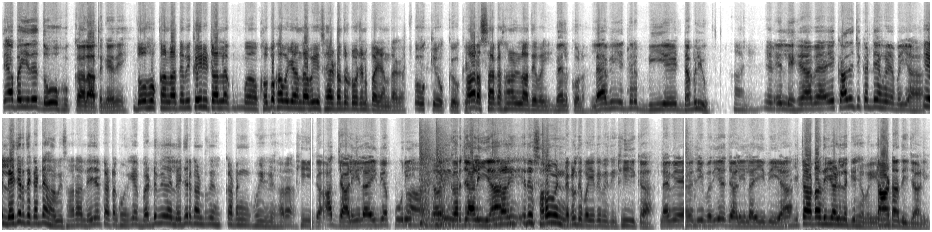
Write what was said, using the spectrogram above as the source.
ਤੇ ਆ ਬਈ ਇਹਦੇ ਦੋ ਹੁੱਕਾਂ ਲਾਤੀਆਂ ਇਹਦੇ। ਦੋ ਹੁੱਕਾਂ ਲਾਤੇ ਵੀ ਕਈ ਅਮ, ਖੁੱਬ ਖੱਬ ਜਾਂਦਾ ਬਈ ਸਾਈਡਾਂ ਤੋਂ ਟੋਚਣ ਪੈ ਜਾਂਦਾਗਾ। Okay okay okay. ਆਹ ਰੱਸਾ ਕਸਾਂ ਲਾਤੇ ਬਾਈ। ਬਿਲਕੁਲ। ਲੈ ਵੀ ਇੱਧਰ B A W ਹਾਂਜੀ। ਇਹ- ਇਹ ਲਿਖਿਆ ਹੋਇਆ ਇਹ ਕਾਹਦੇ ਚ ਕੱਢਿਆ ਹੋਇਆ ਬਈ ਆਹ? ਇਹ ਲੇਜ਼ਰ ਤੇ ਕੱਢਿਆ ਹੋਇਆ ਵੀ ਸਾਰਾ ਲੇਜ਼ਰ ਕਟਿੰਗ ਹੋਈ ਹੈ ਬੈੱਡ ਵੀ ਇਹਦਾ ਲੇਜ਼ਰ ਕਟਿੰਗ ਹੋਈ ਹੋਈ ਹੈ ਸਾਰਾ। ਠੀਕ ਆ ਆ ਜਾਲੀ ਲਾਈ ਵੀ ਆ ਪੂਰੀ ਹਾਂ, ਜਾਲੀ- ਨਿੱਗਰ ਜਾਲੀ ਆ। ਜਾਲੀ ਇਹਦੇ ਸਰੋਂ ਵੀ ਨੀ ਨਿਕਲਦੇ ਬਾਈ ਇਹਦੇ ਵਿੱਚ। ਦੀ ਠੀਕ ਆ ਲੈ ਵੀ ਇਹੋ ਜੀ ਵਧੀਆ ਜਾਲੀ ਲਾਈ ਵੀ ਆ। ਜੀ ਟਾਟਾ ਦੀ ਜਾਲੀ ਲੱਗੀ ਹੋਈ ਬਾਈ। ਟਾਟਾ ਦੀ ਜਾਲੀ।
